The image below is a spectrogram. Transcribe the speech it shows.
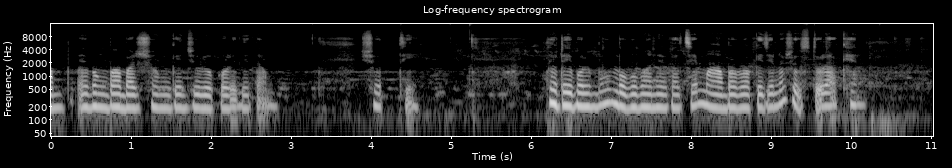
এবং বাবার সঙ্গে জুড়ো করে দিতাম। সত্যি। তো এটাই বলব, ভগবানের কাছে মা বাবাকে যেন সুস্থ রাখেন।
